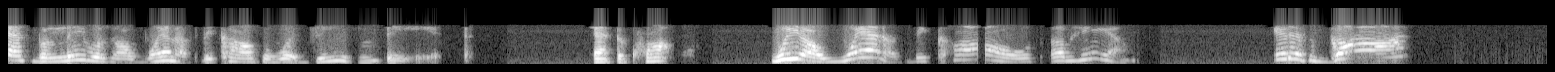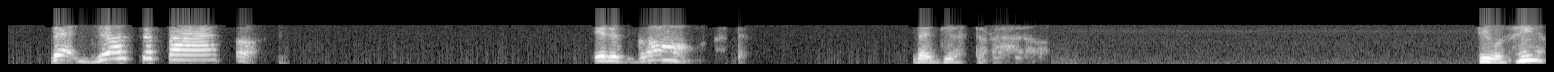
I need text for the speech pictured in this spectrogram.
as believers are winners because of what Jesus did at the cross. We are winners because of him. It is God that justifies us. It is God that justifies us. He was him.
